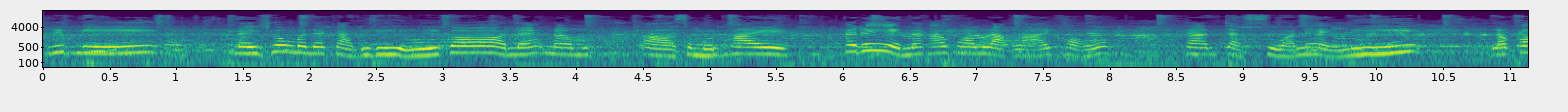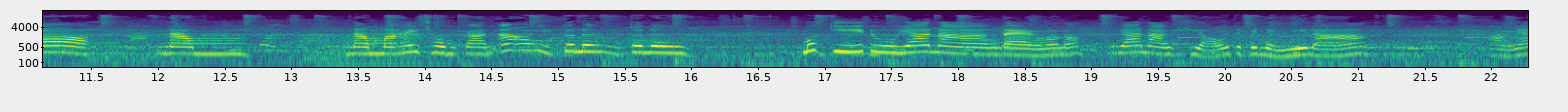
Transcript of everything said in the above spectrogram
คลิปนี้ในช่วงบรรยากาศดีๆอย่างนี้ก็แนะนำสมุนไพร ให้ได้เห็นนะคะความหลากหลายของการจัดสวนแห่งนี้ แล้วก็นำนำมาให้ชมกันอ้าวอีกตัวหนึ่งอีกตัวหนึ่งเมื่อกี้ดูย่านางแดงแล้วเนาะย่านางเขียวจะเป็นอย่างนี้นะอ่าย่า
